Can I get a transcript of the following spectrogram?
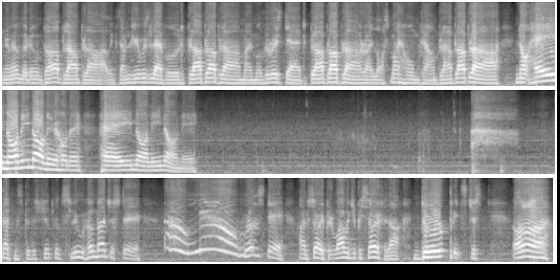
And remember, don't blah blah blah, Alexandria was leveled, blah blah blah, my mother is dead, blah blah blah, I lost my hometown, blah blah blah. Not hey nonny nonny honey, hey nonny nonny. That must be the ship that slew her majesty. Oh no, Rusty. I'm sorry, but why would you be sorry for that? Derp, it's just... Ah!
